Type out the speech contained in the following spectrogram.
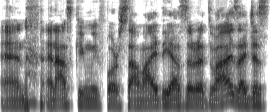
and and asking me for some ideas or advice i just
